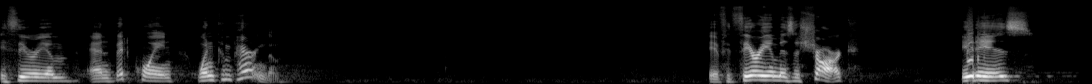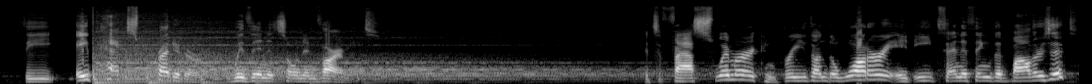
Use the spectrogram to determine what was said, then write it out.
Ethereum and Bitcoin, when comparing them. If Ethereum is a shark, it is the apex predator within its own environment. It's a fast swimmer, it can breathe underwater, it eats anything that bothers it.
